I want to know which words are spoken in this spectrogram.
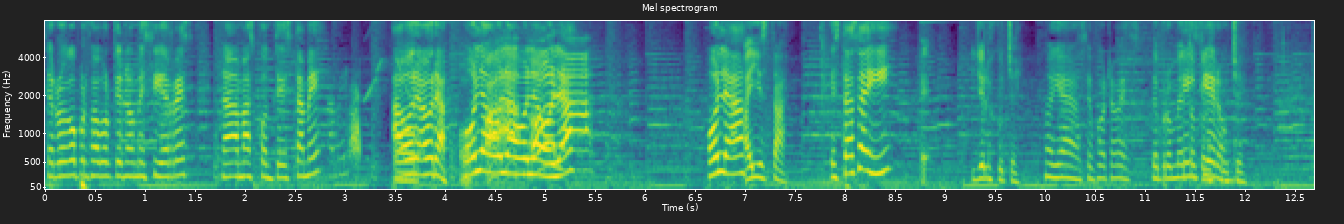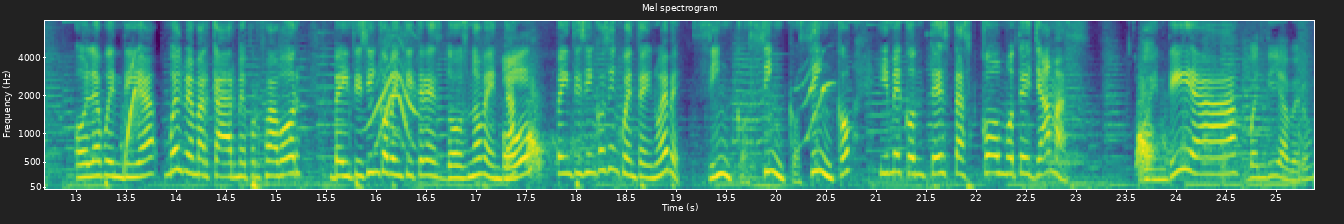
Te ruego, por favor, que no me cierres. Nada más contéstame. Ahora, ahora. Hola, hola, hola, hola. Hola. Ahí está. ¿Estás ahí? Eh, yo lo escuché. No, ya, se fue otra vez. Te prometo ¿Qué que lo escuché. Hola, buen día. Vuelve a marcarme, por favor. 2523-290. Oh. 2559 555 y me contestas cómo te llamas. Buen día. Buen día, Vero.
